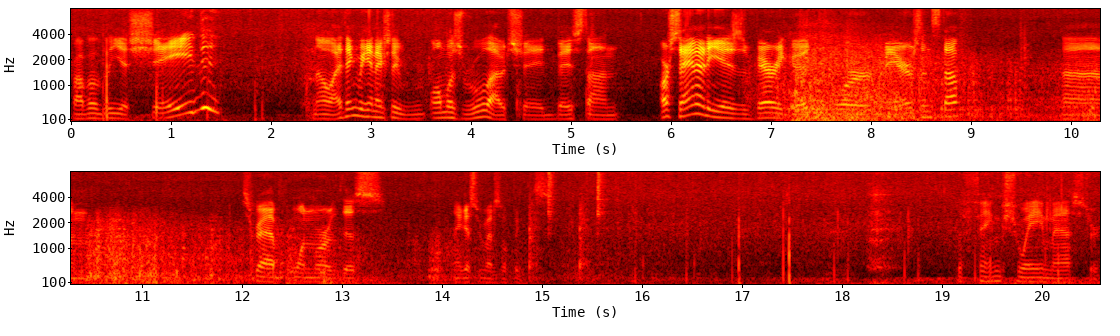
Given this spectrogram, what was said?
Probably a shade? No, I think we can actually almost rule out shade based on our sanity is very good for mares and stuff. Um, let's grab one more of this. I guess we might as well pick this. The Feng Shui Master.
